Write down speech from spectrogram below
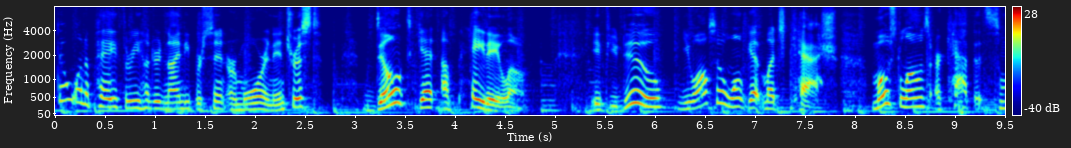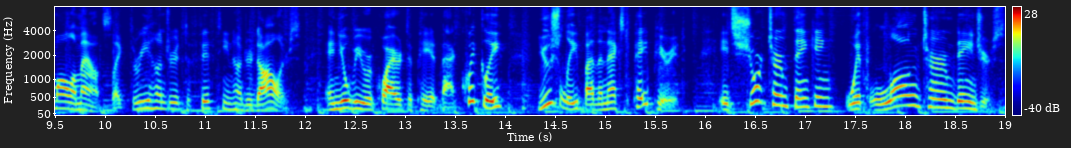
Don't want to pay 390% or more in interest? Don't get a payday loan. If you do, you also won't get much cash. Most loans are capped at small amounts, like $300 to $1,500, and you'll be required to pay it back quickly, usually by the next pay period. It's short-term thinking with long-term dangers.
